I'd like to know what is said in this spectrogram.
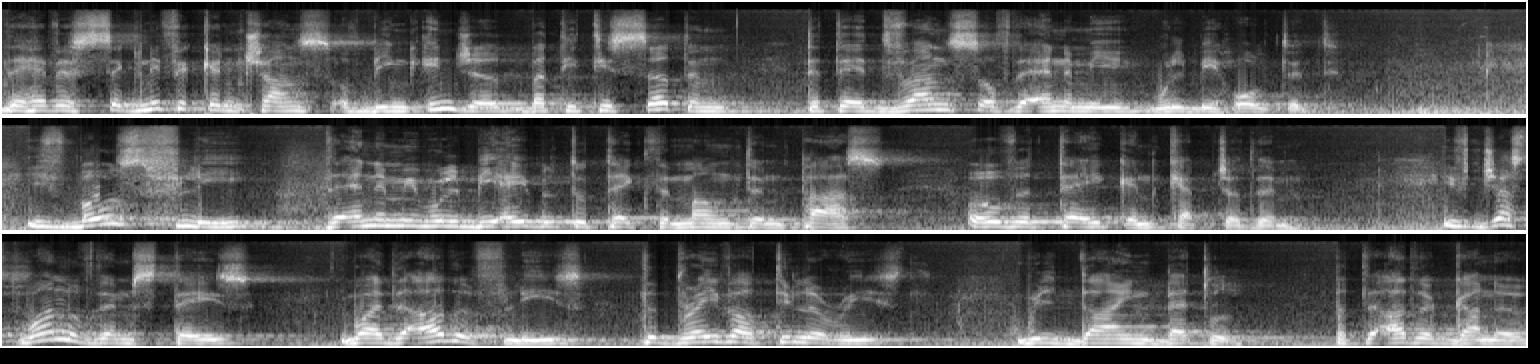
they have a significant chance of being injured, but it is certain that the advance of the enemy will be halted. If both flee, the enemy will be able to take the mountain pass, overtake, and capture them. If just one of them stays while the other flees, the brave artillerist will die in battle, but the other gunner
